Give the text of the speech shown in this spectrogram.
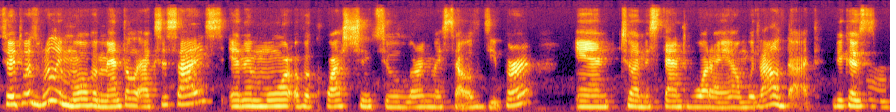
So it was really more of a mental exercise and a more of a question to learn myself deeper and to understand what I am without that. Because mm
